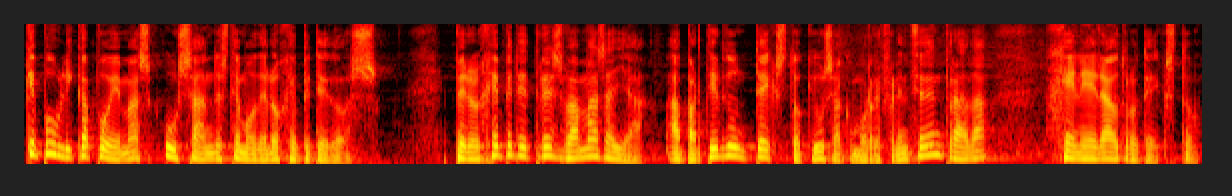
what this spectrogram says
que publica poemas usando este modelo GPT-2. Pero el GPT-3 va más allá. A partir de un texto que usa como referencia de entrada, genera otro texto.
